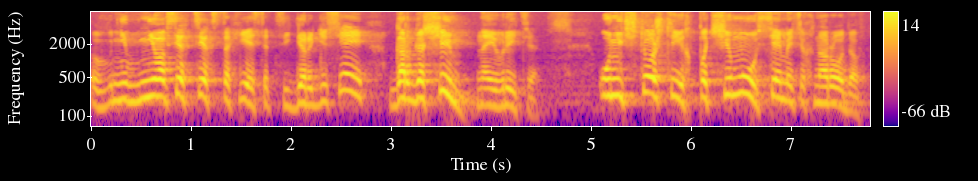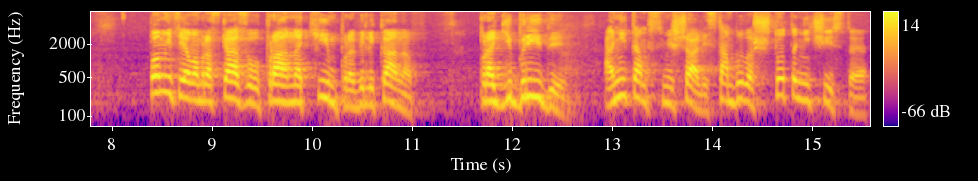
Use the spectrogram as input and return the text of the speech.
Не, не во всех текстах есть эти Гергисеи, Гаргашим на иврите. уничтожьте их. Почему семь этих народов? Помните, я вам рассказывал про Анаким, про великанов, про гибриды. Они там смешались, там было что-то нечистое.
